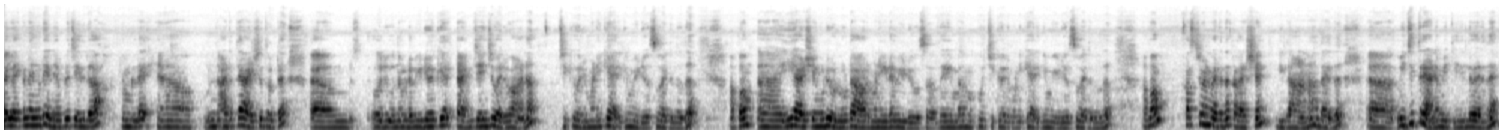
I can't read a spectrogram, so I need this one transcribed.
ബെല്ലൈക്കണും കൂടി എനേബിൾ ചെയ്തിടുക. നമ്മളുടെ ആഹ്, അടുത്ത ആഴ്ച തൊട്ട് ഒരു നമ്മുടെ വീഡിയോയ്ക്ക് ടൈം ചേഞ്ച് വരുവാണ്. ഉച്ചയ്ക്ക് ഒരു മണിക്കായിരിക്കും വീഡിയോസ് വരുന്നത്. അപ്പം ഈ ആഴ്ചയും കൂടി ഉള്ളൂട്ട് ആറുമണിയുടെ ആറ് മണിയുടെ വീഡിയോസ് അത് കഴിയുമ്പോൾ നമുക്ക് ഉച്ചയ്ക്ക് ഒരു മണിക്കായിരിക്കും വീഡിയോസ് വരുന്നത്. അപ്പം ഫസ്റ്റ് വൺ വരുന്ന കളക്ഷൻ ഇതാണ്. അതായത് വിചിത്രയാണ് മെറ്റീരിയൽ വരുന്നത്.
